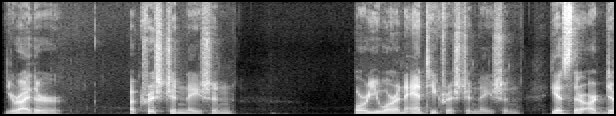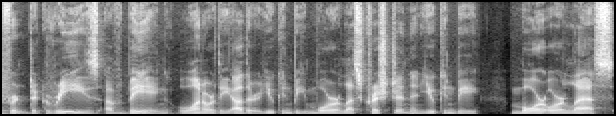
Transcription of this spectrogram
You're either a Christian nation or you are an anti Christian nation. Yes, there are different degrees of being one or the other. You can be more or less Christian, and you can be more or less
